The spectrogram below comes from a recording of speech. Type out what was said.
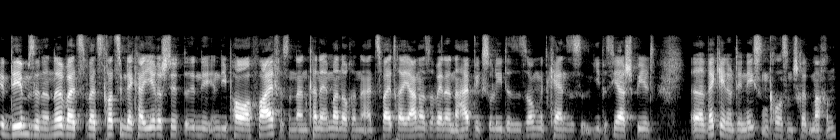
in dem Sinne, ne? weil es trotzdem der Karriere steht in die, in die Power 5 ist und dann kann er immer noch in ein, zwei, drei Jahren, also wenn er eine halbwegs solide Saison mit Kansas jedes Jahr spielt, äh, weggehen und den nächsten großen Schritt machen.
